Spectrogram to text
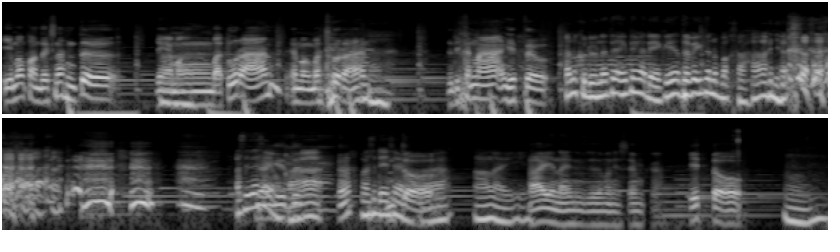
ieu mah konteksnya henteu yang Ah. emang baturan emang baturan Ah. jadi kena gitu kan kudu nanti yang ada yang tapi kita nebak sahanya. Pasti dia Ya SMK. gitu. Hah? Pasti dia SMK. Ah, lain. lain lain di zaman SMK gitu Hmm.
